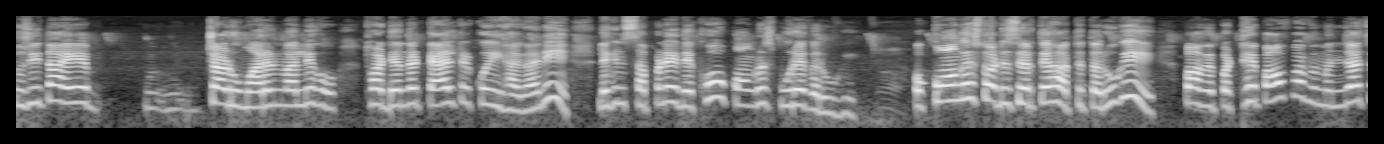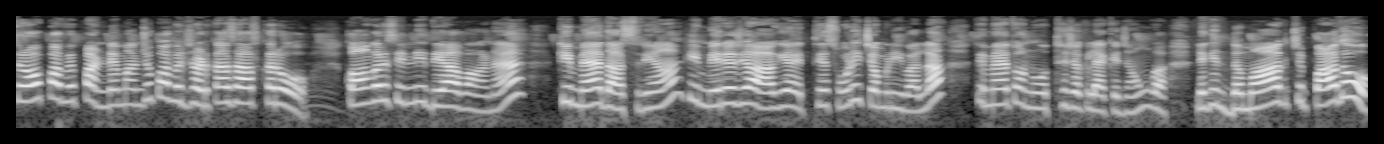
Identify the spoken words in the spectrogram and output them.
ਤੁਸੀਂ ਤਾਂ ਇਹ ਝਾੜੂ ਮਾਰਨ ਵਾਲੇ ਹੋ, ਤੁਹਾਡੇ ਅੰਦਰ ਟੈਲੈਂਟ ਕੋਈ ਹੈਗਾ ਨਹੀਂ, ਲੇਕਿਨ ਸੁਪਨੇ ਦੇਖੋ ਕਾਂਗਰਸ ਪੂਰੇ ਕਰੂਗੀ। ਉਹ ਕਾਂਗਰਸ ਤੁਹਾਡੇ ਸਿਰ ਤੇ ਹੱਥ ਤਰੂਗੀ ਭਾਵੇਂ ਪੱਠੇ ਪਾਓ, ਭਾਵੇਂ ਮੰਜਾ ਚਰਾਓ ਭਾਵੇਂ ਭਾਂਡੇ ਮਾਂਜੋ, ਭਾਵੇਂ ਸੜਕਾਂ ਸਾਫ਼ ਕਰੋ। ਕਾਂਗਰਸ ਇੰਨੀ ਦਿਆਵਾਨ ਹੈ ਕਿ ਮੈਂ ਦੱਸ ਰਿਹਾ ਕਿ ਮੇਰੇ ਜਿਹਾ ਆ ਗਿਆ ਇੱਥੇ ਸੋਹਣੀ ਚਮੜੀ ਵਾਲਾ ਤੇ ਮੈਂ ਤੁਹਾਨੂੰ ਉੱਥੇ ਤੱਕ ਲੈ ਕੇ ਜਾਊਂਗਾ। ਲੇਕਿਨ ਦਿਮਾਗ 'ਚ ਪਾ ਦਿਓ,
